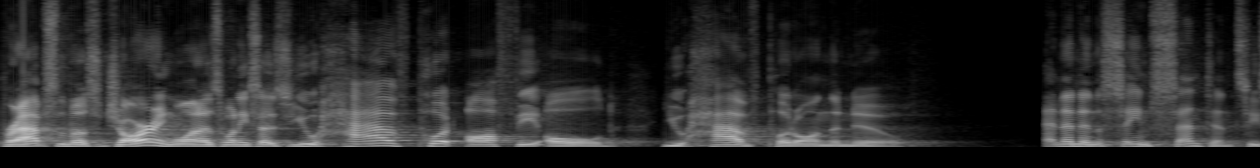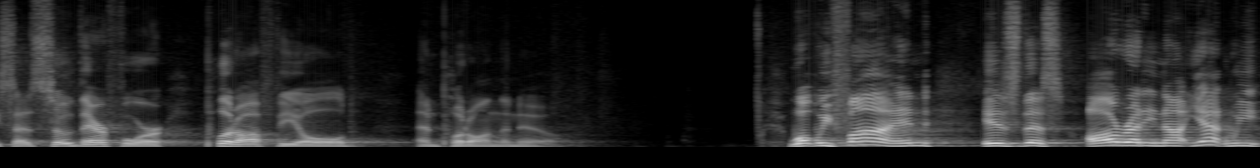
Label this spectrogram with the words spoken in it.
Perhaps the most jarring one is when he says, You have put off the old, you have put on the new. And then in the same sentence, he says, So therefore, put off the old and put on the new. What we find is this already not yet. We,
